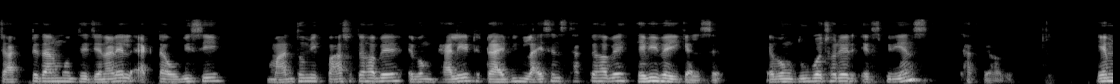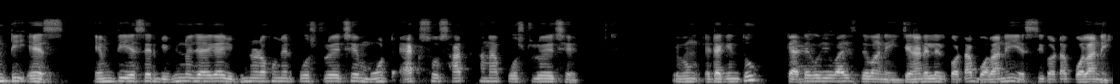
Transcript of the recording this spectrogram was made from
চারটে তার মধ্যে জেনারেল একটা ওবিসি মাধ্যমিক পাস হতে হবে এবং ভ্যালিড ড্রাইভিং লাইসেন্স থাকতে হবে হেভি ভেহিক্যালসের এবং দু বছরের এক্সপিরিয়েন্স থাকতে হবে। এমটিএস এমটিএস এর বিভিন্ন জায়গায় বিভিন্ন রকমের পোস্ট রয়েছে, মোট একশো সাতখানা পোস্ট রয়েছে এবং এটা কিন্তু ক্যাটাগরি ওয়াইজ দেওয়া নেই। জেনারেলের কটা বলা নেই এসসি কটা বলা নেই।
